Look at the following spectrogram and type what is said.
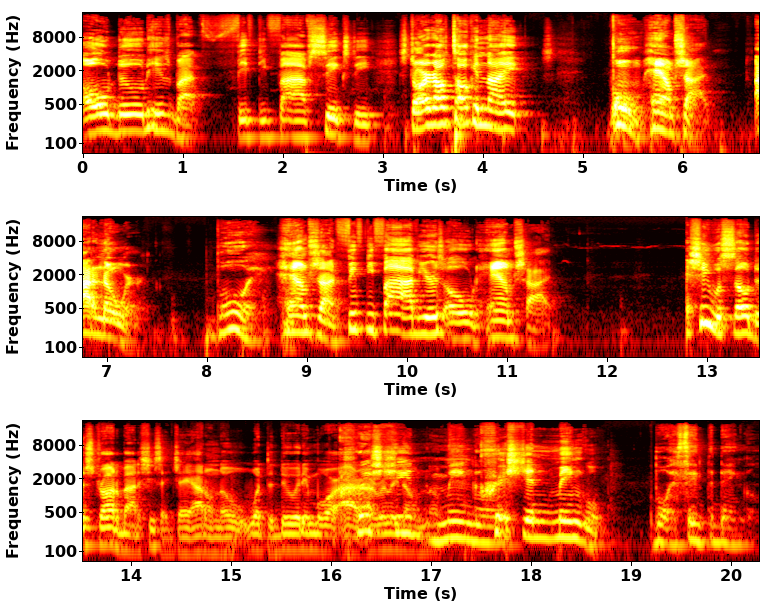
Old dude, he's about 55, 60. Started off talking night. Boom, ham shot. Out of nowhere. Boy, Ham shot. 55 years old, ham shot. She was so distraught about it. She said, Jay, I don't know what to do anymore. I, I really don't know. Mingle. Christian Mingle. boy, sink the dingle.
